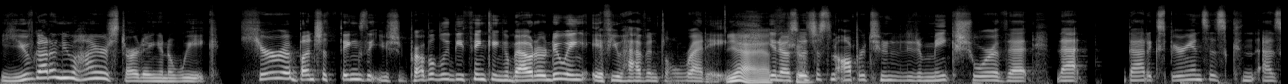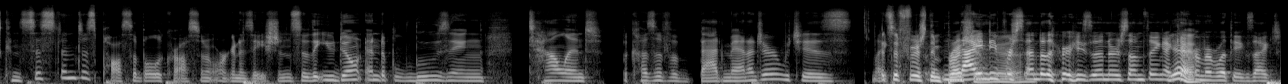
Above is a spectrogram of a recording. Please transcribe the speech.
you've got a new hire starting in a week here are a bunch of things that you should probably be thinking about or doing if you haven't already Yeah, yeah, you know so sure. it's just an opportunity to make sure that that that experience is con- as consistent as possible across an organization so that you don't end up losing talent because of a bad manager which is like it's a first impression. Ninety yeah. percent of the reason, or something. I Yeah. can't remember what the exact.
